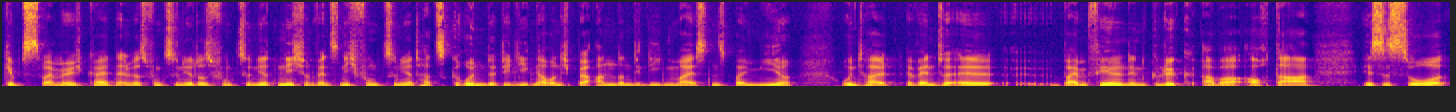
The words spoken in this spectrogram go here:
gibt es zwei Möglichkeiten, entweder es funktioniert oder es funktioniert nicht. Und wenn es nicht funktioniert, hat es Gründe. Die liegen aber nicht bei anderen, die liegen meistens bei mir. Und halt eventuell äh, beim fehlenden Glück. Aber auch da ist es so,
